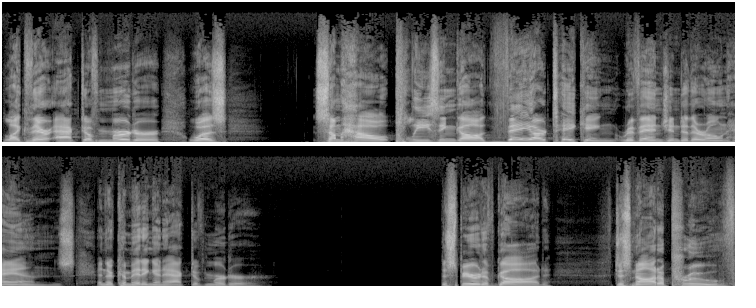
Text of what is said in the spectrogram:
like their act of murder was somehow pleasing God. They are taking revenge into their own hands and they're committing an act of murder. The Spirit of God does not approve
